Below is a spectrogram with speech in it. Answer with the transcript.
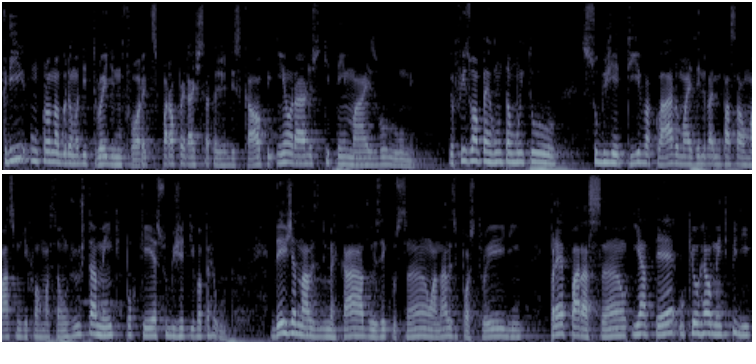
Crie um cronograma de trade no Forex para operar estratégia de scalp em horários que têm mais volume. Eu fiz uma pergunta muito subjetiva, claro, mas ele vai me passar o máximo de informação justamente porque é subjetiva a pergunta. Desde análise de mercado, execução, análise pós-trading, preparação e até o que eu realmente pedi,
